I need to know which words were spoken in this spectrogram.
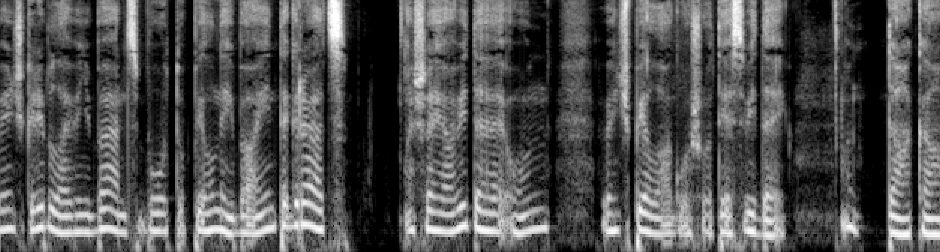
viņš grib, lai viņa bērns būtu pilnībā integrēts šajā vidē, un viņš pielāgošoties videi. Tā kā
